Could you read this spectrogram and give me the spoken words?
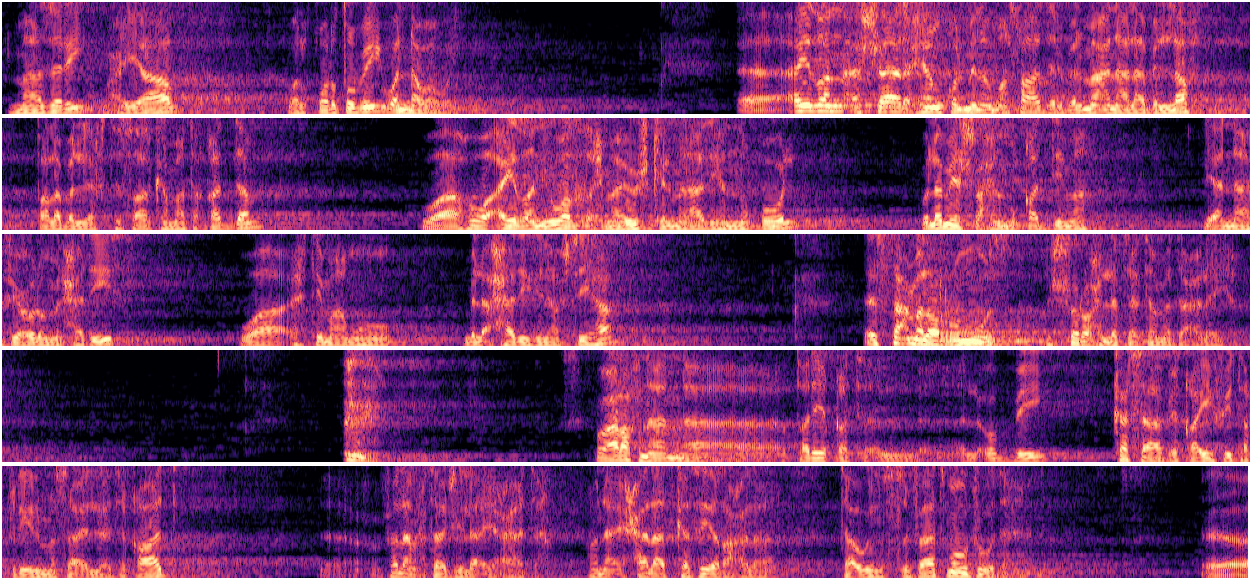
المازري وعياض والقرطبي والنووي. أيضا الشارح ينقل من المصادر بالمعنى لا باللفظ طلبا للاختصار كما تقدم وهو أيضا يوضح ما يشكل من هذه النقول ولم يشرح المقدمة لأنها في علوم الحديث واهتمامه بالأحاديث نفسها. استعمل الرموز الشروح التي اعتمد عليها. وعرفنا أن طريقة الأبي كسابقي في تقرير مسائل الاعتقاد فلا نحتاج إلى إعادة. هنا إحالات كثيرة على تأويل الصفات موجودة يعني.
